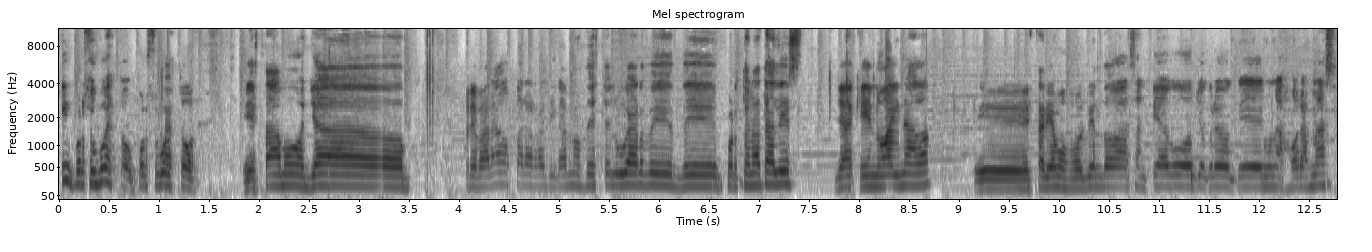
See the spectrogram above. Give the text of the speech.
Sí, por supuesto, por supuesto. Estamos ya preparados para retirarnos de este lugar de, de Puerto Natales, ya que no hay nada. Estaríamos volviendo a Santiago, yo creo que en unas horas más,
